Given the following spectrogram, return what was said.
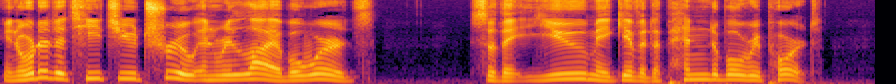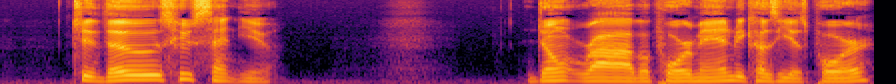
in order to teach you true and reliable words, so that you may give a dependable report to those who sent you? Don't rob a poor man because he is poor,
